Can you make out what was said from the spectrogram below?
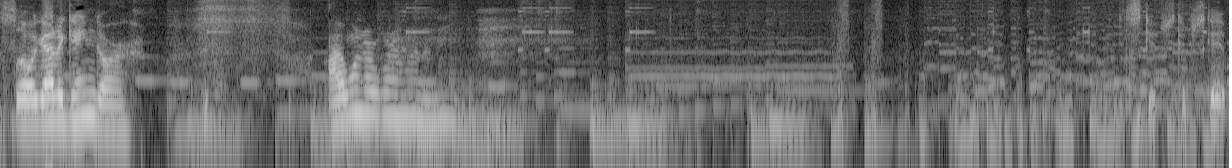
so I got a Gengar. I wonder what I'm gonna name. Skip, skip, skip.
